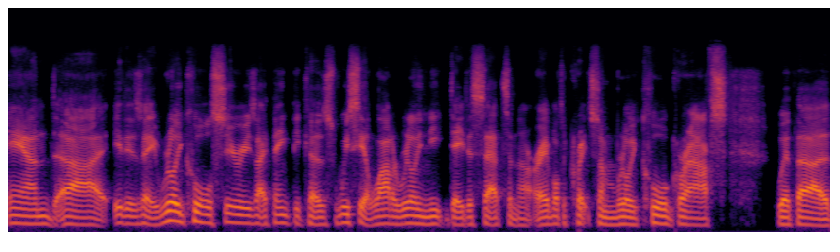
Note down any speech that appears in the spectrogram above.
And uh, it is a really cool series, I think, because we see a lot of really neat data sets and are able to create some really cool graphs with uh,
